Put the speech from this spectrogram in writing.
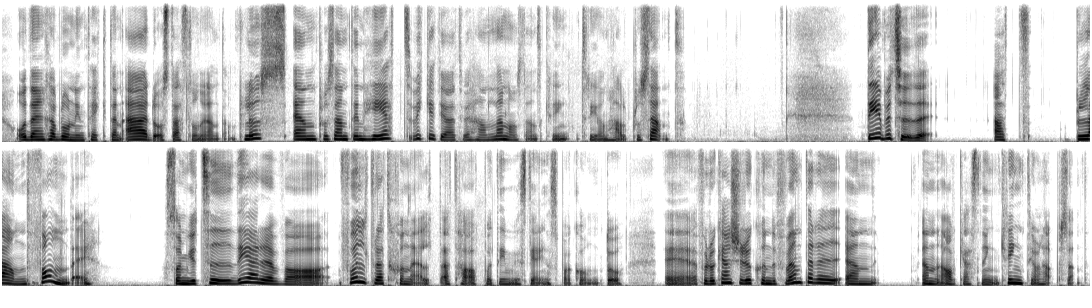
Och den schablonintäkten är då statslåneräntan plus en procentenhet vilket gör att vi handlar någonstans kring 3,5 procent. Det betyder att blandfonder som ju tidigare var fullt rationellt att ha på ett investeringssparkonto. Eh, för då kanske du kunde förvänta dig en, en avkastning kring 3,5 procent.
